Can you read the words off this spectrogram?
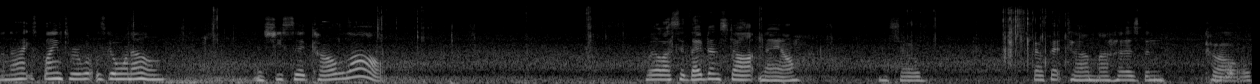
And I explained to her what was going on, and she said, call the law. Well, I said, they've done stopped now. And so, about that time, my husband called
